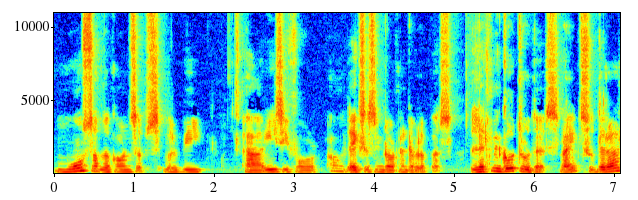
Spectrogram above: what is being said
most of the concepts will be uh, easy for uh, the existing .NET developers. Let me go through this, right? So there are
